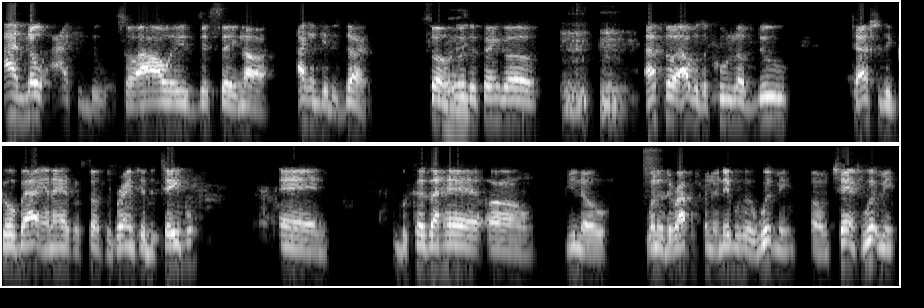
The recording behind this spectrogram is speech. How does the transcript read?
I know I can do it. So I always just say, no, nah, I can get it done. So it was a thing of I felt I was a cool enough dude to actually go back and I had some stuff to bring to the table. And because I had um, you know, one of the rappers from the neighborhood with me, um, Chance with me,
